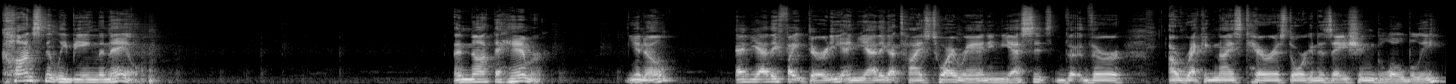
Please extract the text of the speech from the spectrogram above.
constantly being the nail and not the hammer. You know? And yeah, they fight dirty, and yeah, they got ties to Iran, and yes, it's they're a recognized terrorist organization globally.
